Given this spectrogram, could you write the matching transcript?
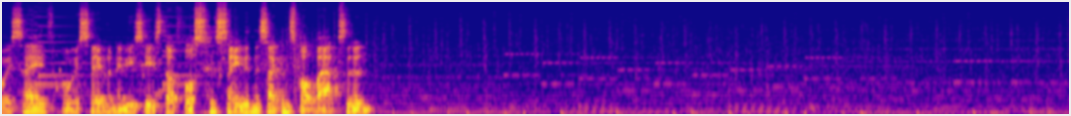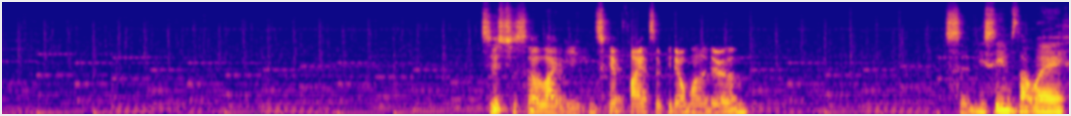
Always save, always save, and if you see stuff, also save in the second spot by accident. Is just so like you can skip fights if you don't want to do them. Certainly seems that way.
